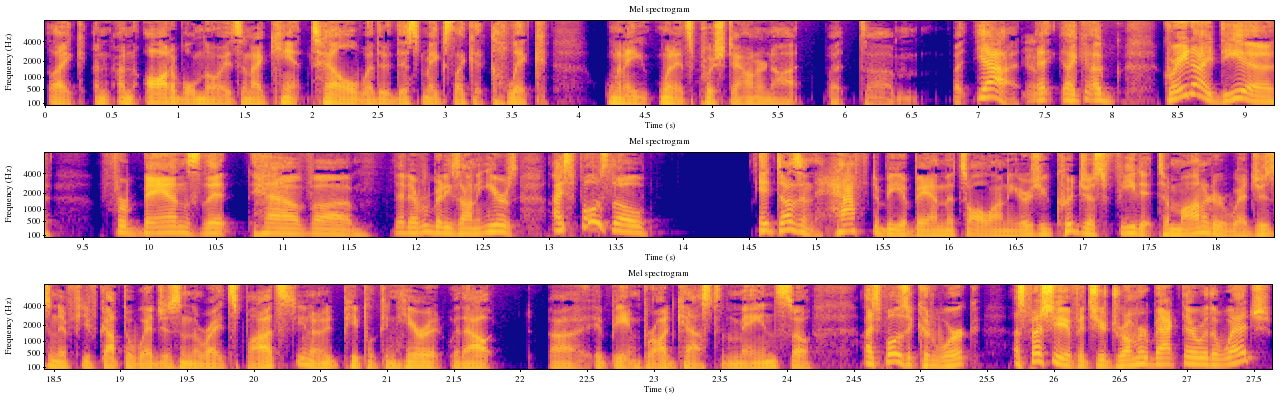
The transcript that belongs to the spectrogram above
like an, an audible noise. And I can't tell whether this makes like a click when he when it's pushed down or not. But um, but yeah, yep. like a great idea for bands that have uh, that everybody's on ears. I suppose though, it doesn't have to be a band that's all on ears. You could just feed it to monitor wedges, and if you've got the wedges in the right spots, you know people can hear it without uh, it being broadcast to the main. So I suppose it could work, especially if it's your drummer back there with a wedge.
